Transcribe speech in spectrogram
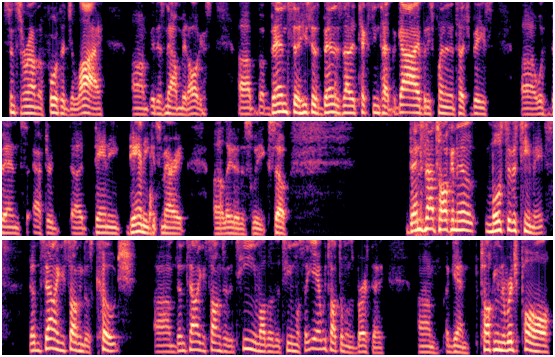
since around the 4th of July. Um, it is now mid August. Uh, but Ben said he says Ben is not a texting type of guy, but he's planning to touch base uh, with Ben after uh, Danny Danny gets married uh, later this week. So Ben's not talking to most of his teammates. Doesn't sound like he's talking to his coach. Um, doesn't sound like he's talking to the team, although the team will say, "Yeah, we talked to him on his birthday." Um, again, talking to Rich Paul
